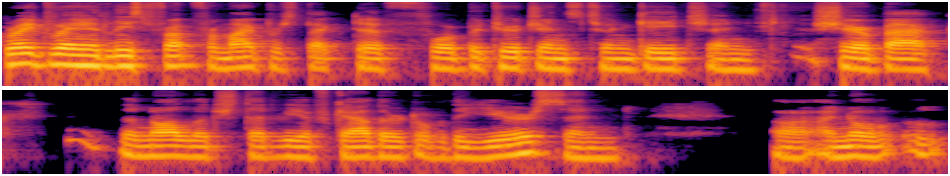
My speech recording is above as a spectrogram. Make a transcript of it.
great way, at least from from my perspective, for Bitergians to engage and share back the knowledge that we have gathered over the years. And uh, I know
